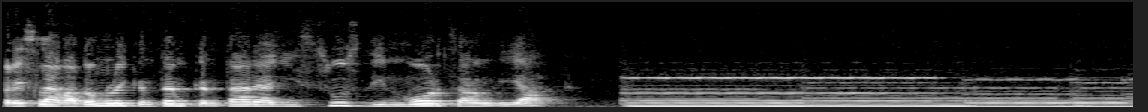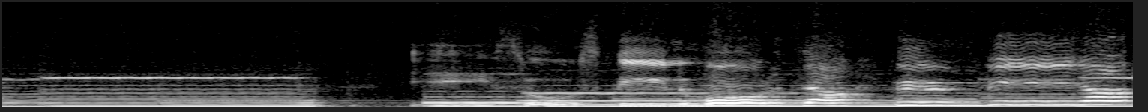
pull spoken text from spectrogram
Spre slava Domnului cântăm cântarea Iisus din morți a înviat. Iisus din morți a înviat,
